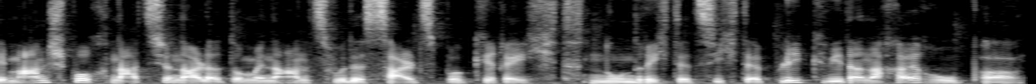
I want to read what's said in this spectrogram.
Dem Anspruch nationaler Dominanz wurde Salzburg gerecht. Nun richtet sich der Blick wieder nach Europa.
